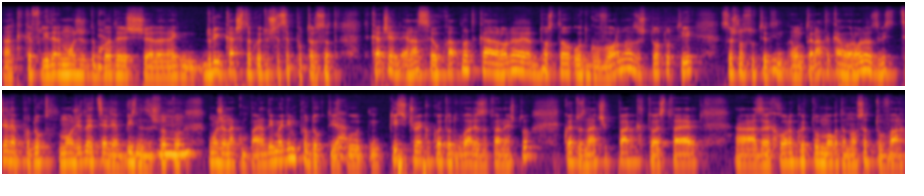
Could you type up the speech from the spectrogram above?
а, какъв лидер можеш да, да. бъдеш, да, други качества, които ще се потърсят. Така че една всеохватна такава роля е доста отговорна, защото ти всъщност от, един, от една такава роля зависи целият продукт. Може да е целият бизнес, защото mm-hmm. може една компания да има един продукт и да. ако ти си човека, който отговаря за това нещо, което значи пак, т.е. това е а, за хора, които могат да носят товар.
